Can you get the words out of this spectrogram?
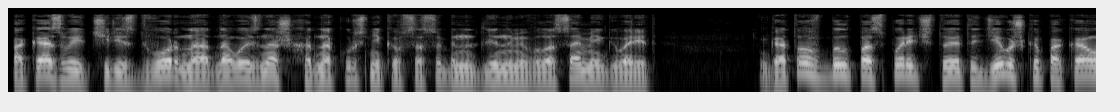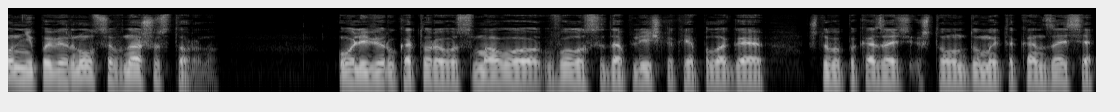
показывает через двор на одного из наших однокурсников с особенно длинными волосами и говорит, «Готов был поспорить, что эта девушка, пока он не повернулся в нашу сторону». Оливер, у которого самого волосы до плеч, как я полагаю, чтобы показать, что он думает о Канзасе,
